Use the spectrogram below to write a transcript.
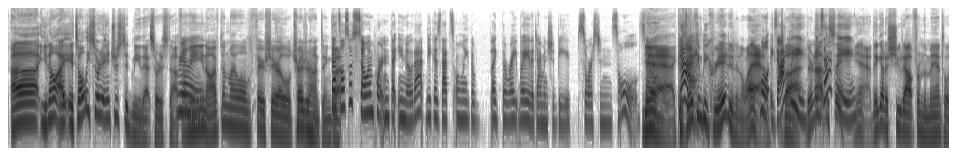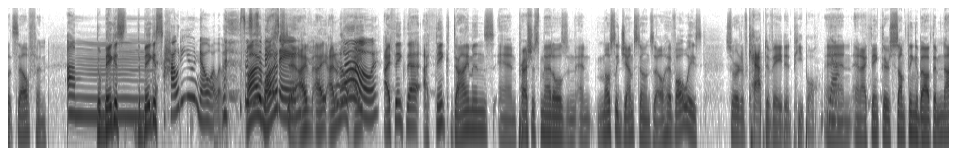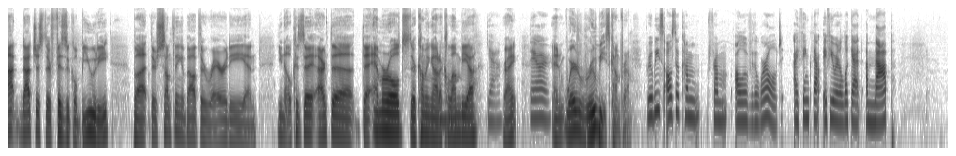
Uh, you know, I it's always sort of interested me that sort of stuff. Really? I mean, you know, I've done my little fair share of little treasure hunting. That's but also so important that you know that because that's only the like the right way the diamonds should be sourced and sold. So, yeah, because they can be created in a lab. Well, exactly, They're not the same. exactly. Yeah, they got to shoot out from the mantle itself, and Um, The biggest- the biggest- How do you know all of this? This Well, I watched it. I've, I I don't know. I, Wow. I think that I think diamonds and precious metals and and mostly gemstones though have always sort of captivated people. Yeah. And and I think there's something about them not not just their physical beauty, but there's something about their rarity and you know cuz they aren't the the emeralds they're coming out Mm-hmm. of Colombia, yeah, right? they are. And where do rubies come from? Rubies also come from all over the world. I think that if you were to look at a map,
